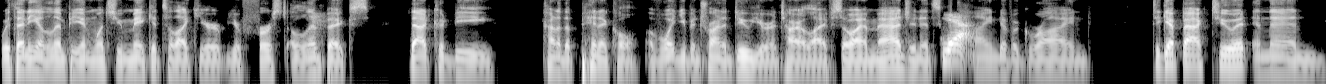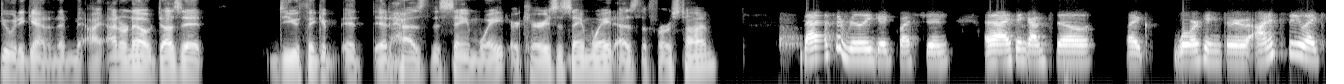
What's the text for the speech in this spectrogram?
with any Olympian, once you make it to like your your first Olympics, that could be kind of the pinnacle of what you've been trying to do your entire life. So I imagine it's Yeah. kind of a grind to get back to it and then do it again. And it, I, I don't know, does it? Do you think it, it it has the same weight or carries the same weight as the first time? That's a really good question. And I think I'm still like working through. Honestly, like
